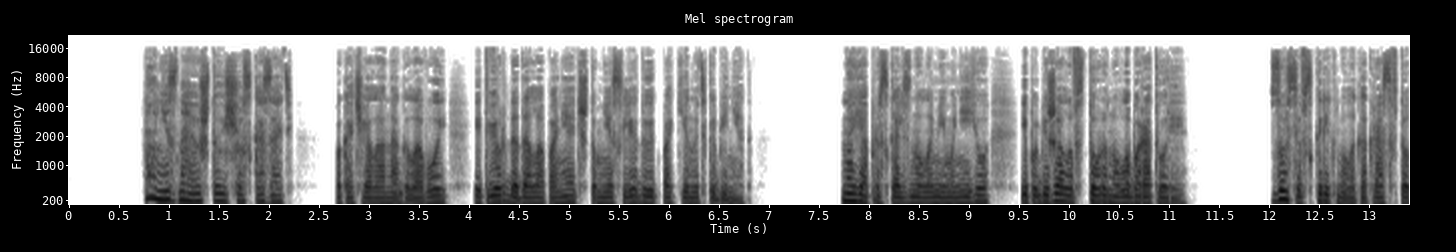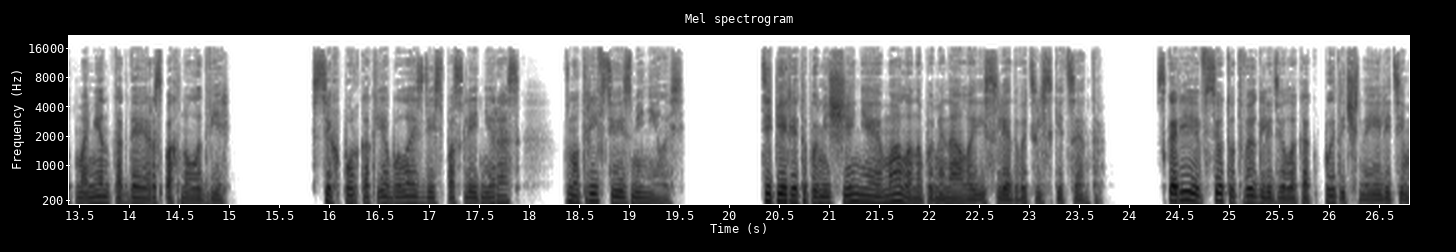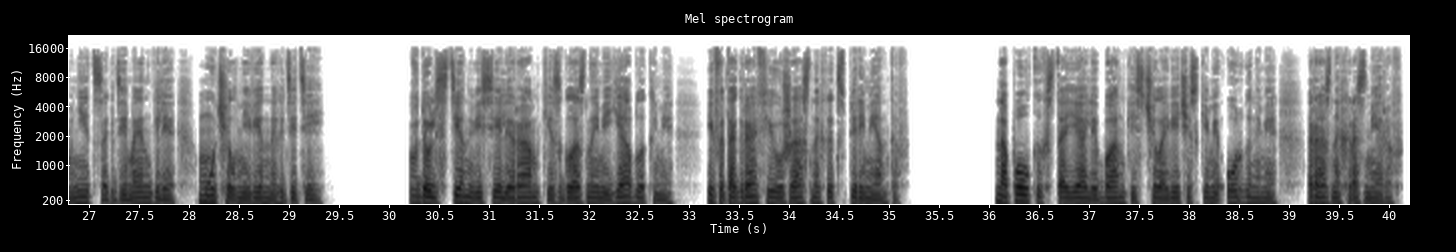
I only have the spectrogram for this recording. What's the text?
«Ну, не знаю, что еще сказать», — покачала она головой и твердо дала понять, что мне следует покинуть кабинет но я проскользнула мимо нее и побежала в сторону лаборатории. Зося вскрикнула как раз в тот момент, когда я распахнула дверь. С тех пор, как я была здесь последний раз, внутри все изменилось. Теперь это помещение мало напоминало исследовательский центр. Скорее, все тут выглядело как пыточная или темница, где Менгеле мучил невинных детей. Вдоль стен висели рамки с глазными яблоками и фотографии ужасных экспериментов. На полках стояли банки с человеческими органами разных размеров.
